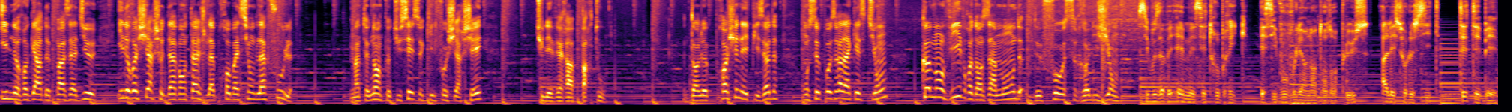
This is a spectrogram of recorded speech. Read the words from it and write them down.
Ils ne regardent pas à Dieu, ils recherchent davantage l'approbation de la foule. Maintenant que tu sais ce qu'il faut chercher, tu les verras partout. Dans le prochain épisode, on se posera la question Comment vivre dans un monde de fausses religions Si vous avez aimé cette rubrique et si vous voulez en entendre plus, allez sur le site ttb.twr.org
